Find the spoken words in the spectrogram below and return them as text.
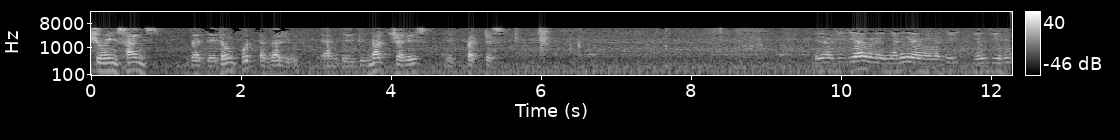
showing signs that they don't put a value and they do not cherish the practice. ဒီတော့ဒီတရားကိုလည်းဉာဏ်လို့ရမှာမသိယုံကြည်မှု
